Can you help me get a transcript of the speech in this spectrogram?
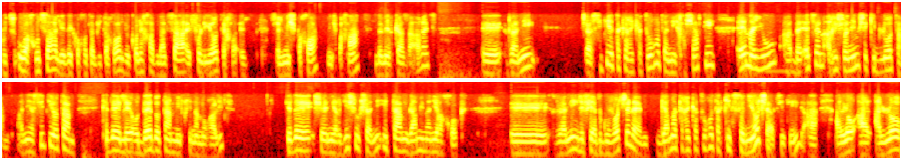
הוצאו החוצה על ידי כוחות הביטחון, וכל אחד מצא איפה להיות של משפחה, משפחה במרכז הארץ. ואני, כשעשיתי את הקריקטורות, אני חשבתי, הם היו בעצם הראשונים שקיבלו אותם. אני עשיתי אותם כדי לעודד אותם מבחינה מורלית, כדי שהם ירגישו שאני איתם גם אם אני רחוק. אה, ואני, לפי התגובות שלהם, גם הקריקטורות הקיצוניות שעשיתי, הלא, הלא,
